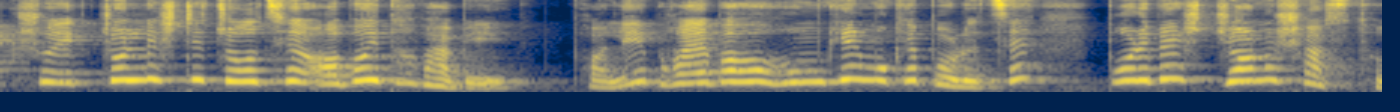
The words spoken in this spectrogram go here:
একশো একচল্লিশটি চলছে অবৈধভাবে, ফলে ভয়াবহ হুমকির মুখে পড়েছে পরিবেশ জনস্বাস্থ্য।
